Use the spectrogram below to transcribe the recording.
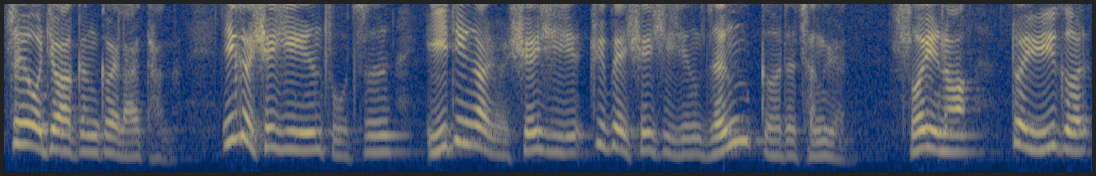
最后就要跟各位来谈了，一个学习型组织一定要有学习具备学习型人格的成员。所以呢，对于一个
